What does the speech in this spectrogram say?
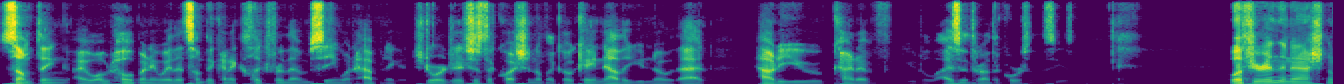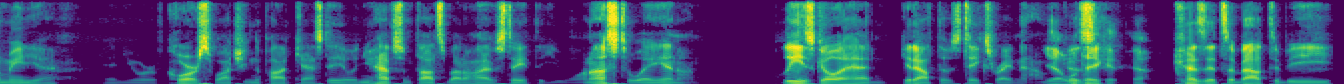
something I would hope anyway that something kind of clicked for them seeing what happened against Georgia. It's just a question of like, okay, now that you know that, how do you kind of utilize it throughout the course of the season? Well, if you're in the national media and you're of course watching the podcast daily and you have some thoughts about Ohio State that you want us to weigh in on, please go ahead and get out those takes right now. Yeah, we'll take it. Yeah, because it's about to be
